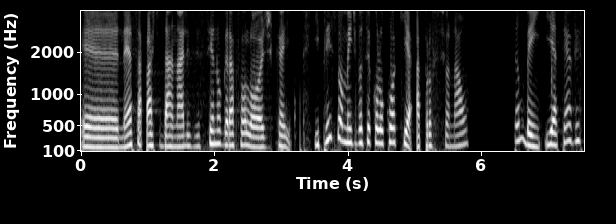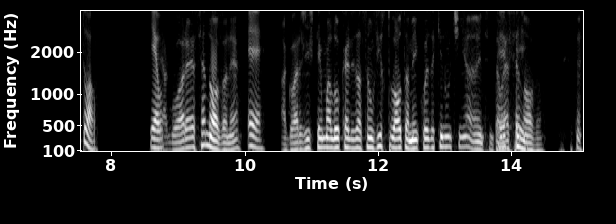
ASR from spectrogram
é, nessa parte da análise cenografológica aí. E principalmente você colocou aqui a, a profissional também, e até a virtual. É o... Agora essa é nova, né? É. Agora a gente tem uma localização virtual também, coisa que não tinha antes. Então Perfeito. essa é nova.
